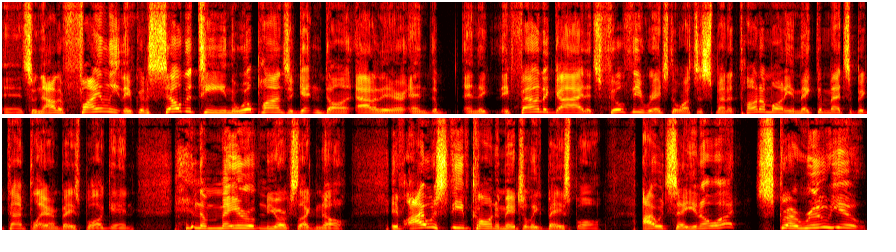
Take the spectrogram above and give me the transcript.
and so now they're finally they're going to sell the team. The Wilpons are getting done out of there, and the and they, they found a guy that's filthy rich that wants to spend a ton of money and make the Mets a big time player in baseball again. And the mayor of New York's like, no. If I was Steve Cohen in Major League Baseball, I would say, you know what? Screw you.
